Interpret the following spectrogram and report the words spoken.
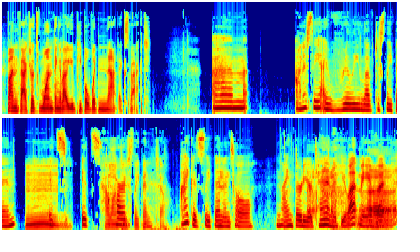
Fun fact: What's one thing about you people would not expect? um, honestly, I really love to sleep in. Mm. It's it's how long hard. do you sleep in till? I could sleep in until nine thirty or ten if you let me. Uh, But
